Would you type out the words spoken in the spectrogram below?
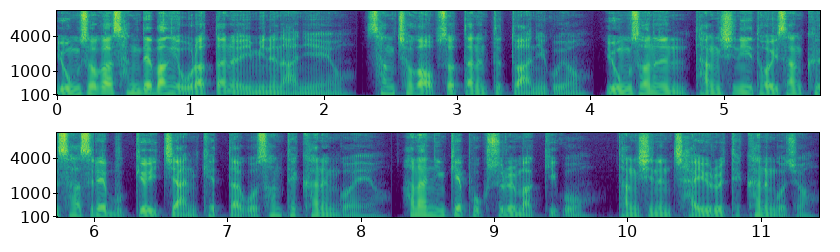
용서가 상대방이 옳았다는 의미는 아니에요. 상처가 없었다는 뜻도 아니고요. 용서는 당신이 더 이상 그 사슬에 묶여 있지 않겠다고 선택하는 거예요. 하나님께 복수를 맡기고 당신은 자유를 택하는 거죠.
